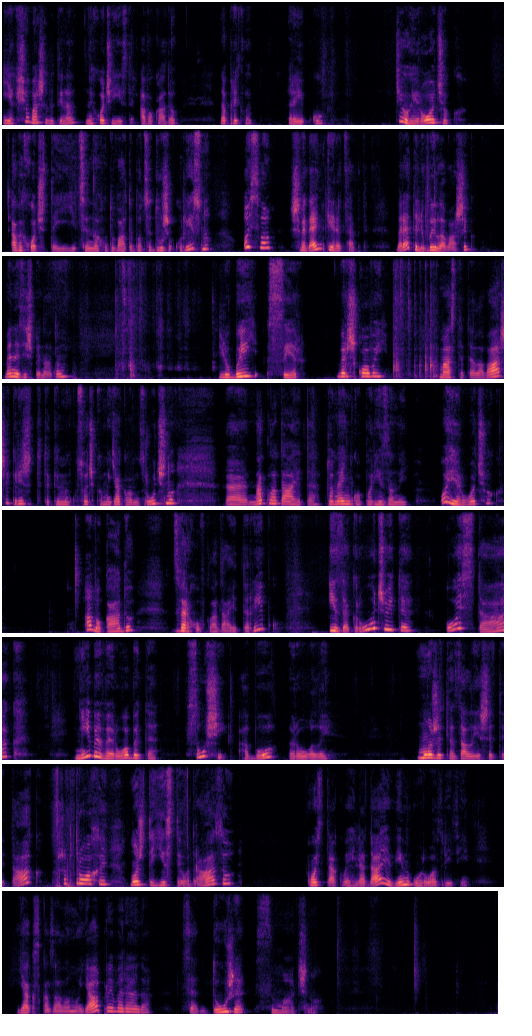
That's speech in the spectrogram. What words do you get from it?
І якщо ваша дитина не хоче їсти авокадо, наприклад, рибку чи огірочок, а ви хочете її цим нагодувати, бо це дуже корисно, ось вам швиденький рецепт. Берете любий лавашик, в мене зі шпинатом, любий сир вершковий, мастите лавашик, ріжете такими кусочками, як вам зручно, е, накладаєте тоненько порізаний огірочок, авокадо, зверху вкладаєте рибку і закручуєте ось так, ніби ви робите суші або роли. Можете залишити так, щоб трохи, можете їсти одразу. Ось так виглядає він у розрізі. Як сказала моя привереда, це дуже смачно.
